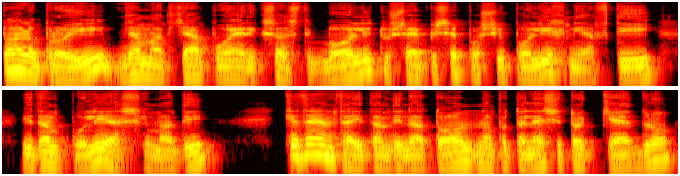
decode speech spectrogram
Το άλλο πρωί μια ματιά που έριξαν στην πόλη τους έπεισε πως η πολύχνη αυτή ήταν πολύ ασήμαντη και δεν θα ήταν δυνατόν να αποτελέσει το κέντρο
